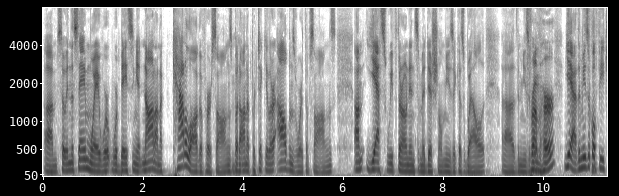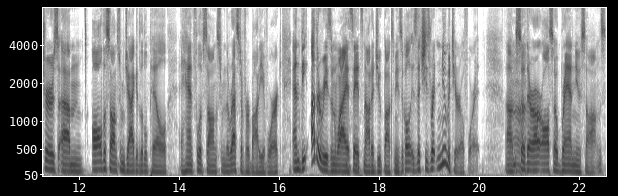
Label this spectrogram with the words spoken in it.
Um, so in the same way, we're we're basing it not on a catalog of her songs, but on a particular album's worth of songs. Um, yes, we've thrown in some additional music as well. Uh, the music From her? yeah, the musical features um, all the songs from Jagged Little Pill, a handful of songs from the rest of her body of work. And the other reason why I say it's not a jukebox musical is that she's written new material for it. Um, So there are also brand new songs.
